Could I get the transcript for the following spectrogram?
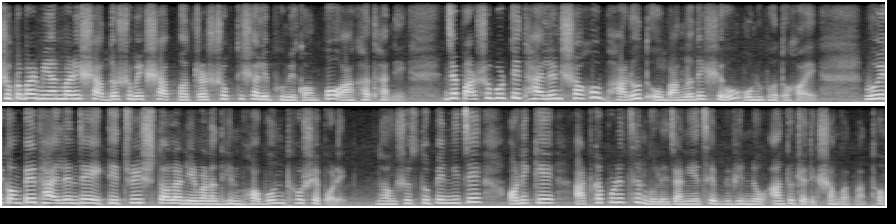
শুক্রবার মিয়ানমারের সাত দশমিক সাত মাত্রার শক্তিশালী ভূমিকম্প আঘাত হানে, যা পার্শ্ববর্তী থাইল্যান্ড সহ ভারত ও বাংলাদেশেও অনুভূত হয়। ভূমিকম্পে থাইল্যান্ডে একটি ত্রিশ তলা নির্মাণাধীন ভবন ধসে পড়ে। ধ্বংসস্তূপের নিচে অনেকে আটকা পড়েছেন বলে জানিয়েছে বিভিন্ন আন্তর্জাতিক সংবাদ মাধ্যম।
